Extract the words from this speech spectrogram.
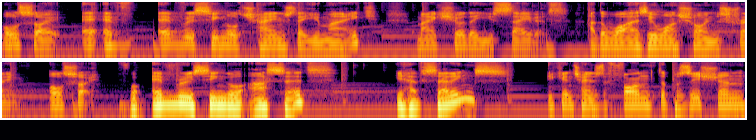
Also every single change that you make make sure that you save it otherwise it won't show in the stream also for every single asset you have settings you can change the font the position.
